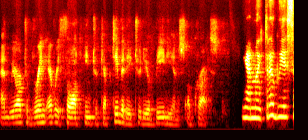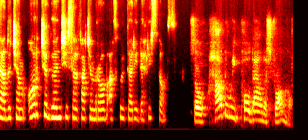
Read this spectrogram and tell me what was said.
And we are to bring every thought into captivity to the obedience of Christ. Iar noi trebuie să aducem orice gând și să-l facem rob ascultării de Hristos. So, how do we pull down a stronghold?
